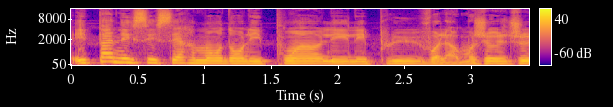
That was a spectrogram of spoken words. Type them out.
et pas nécessairement dans les points les, les plus. Voilà, moi je, je,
